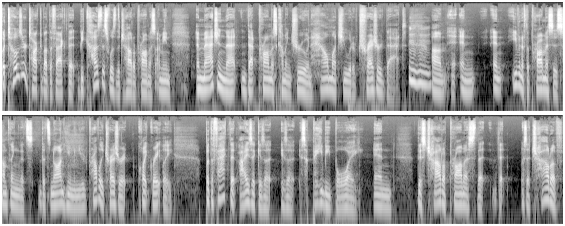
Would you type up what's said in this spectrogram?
But tozer talked about the fact that because this was the child of promise i mean imagine that that promise coming true and how much you would have treasured that. Um, and and even if the promise is something that's that's non-human you'd probably treasure it quite greatly. But the fact that isaac is a is a is a baby boy and this child of promise that that was a child of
